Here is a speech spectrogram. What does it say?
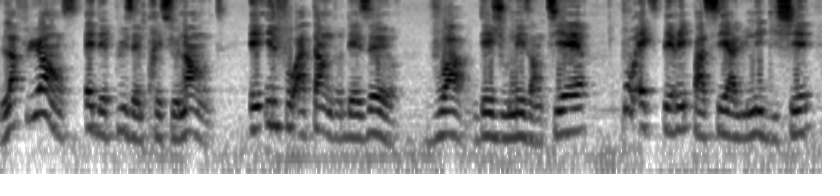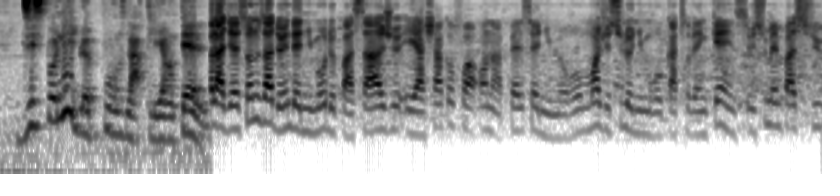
l'affluence est des plus impressionnantes et il faut attendre des heures, voire des journées entières pour espérer passer à l'unique guichet disponible pour la clientèle. La direction nous a donné des numéros de passage et à chaque fois on appelle ces numéros. Moi je suis le numéro 95, je ne suis même pas sûr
